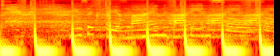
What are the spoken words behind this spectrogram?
Darey. Music for your mind, body, and soul.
